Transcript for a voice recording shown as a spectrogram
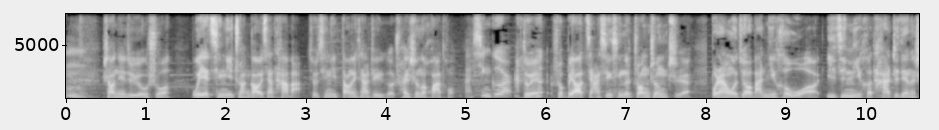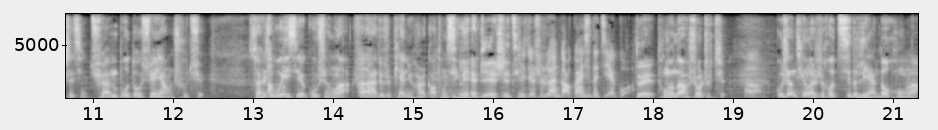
嗯，少年就又说。我也请你转告一下他吧，就请你当一下这个传声的话筒啊，信鸽 对，说不要假惺惺的装正直，不然我就要把你和我以及你和他之间的事情全部都宣扬出去，算是威胁顾生了，说他就是骗女孩搞同性恋这些事情，这就是乱搞关系的结果，对，通通都要说出去。嗯，顾生听了之后气得脸都红了，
